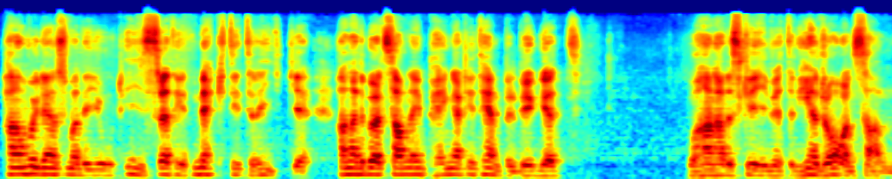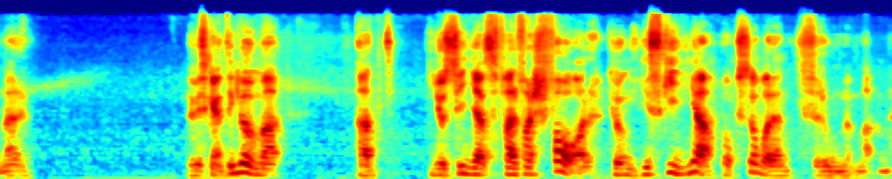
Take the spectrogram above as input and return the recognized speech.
Han var ju den som hade gjort Israel till ett mäktigt rike. Han hade börjat samla in pengar till tempelbygget och han hade skrivit en hel rad psalmer. Men vi ska inte glömma att Josias farfars far, kung Hiskia, också var en from man.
